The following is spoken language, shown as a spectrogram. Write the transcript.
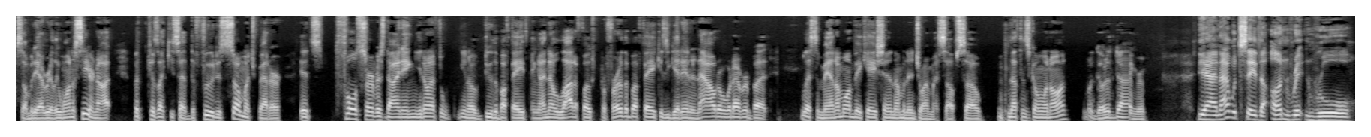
somebody I really want to see or not. But because like you said, the food is so much better. It's full service dining. You don't have to, you know, do the buffet thing. I know a lot of folks prefer the buffet because you get in and out or whatever. But listen, man, I'm on vacation. I'm going to enjoy myself. So if nothing's going on, I'm going to go to the dining room. Yeah, and I would say the unwritten rule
